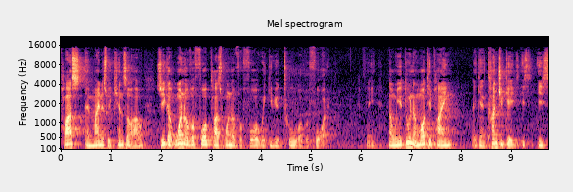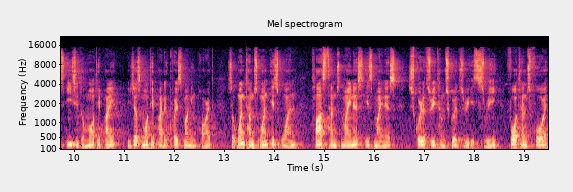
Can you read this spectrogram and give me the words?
plus and minus will cancel out. So you got 1 over 4 plus 1 over 4 will give you 2 over 4. Okay. Now when you're doing the multiplying, again, conjugate is, is easy to multiply. You just multiply the corresponding part. So 1 times 1 is 1, plus times minus is minus, square root of 3 times square root of 3 is 3, 4 times 4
